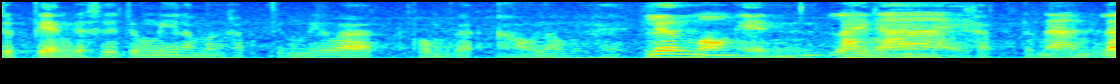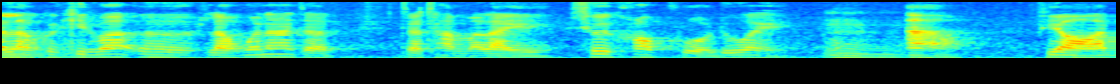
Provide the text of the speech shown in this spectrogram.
จุดเปลี่ยนก็คือตรงนี้แหละมั้งครับตรงที่ว่าผมก็เอาแล้วให้เริ่มมองเห็นรายได้ครับนะเริ่มแล้วเราก็คิดว่า เออ เราก็น่าจะจะทำอะไรช่วยครอบครัวด้วย อืม อ้าว พี่ออส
